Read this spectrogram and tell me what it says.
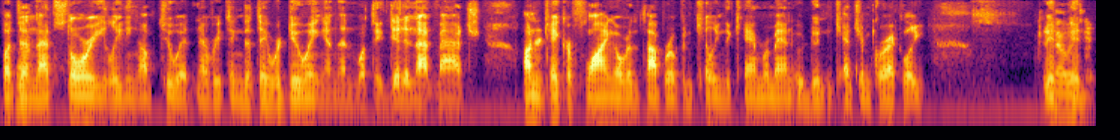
But then that story leading up to it and everything that they were doing, and then what they did in that match, Undertaker flying over the top rope and killing the cameraman who didn't catch him correctly. It, That was it,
